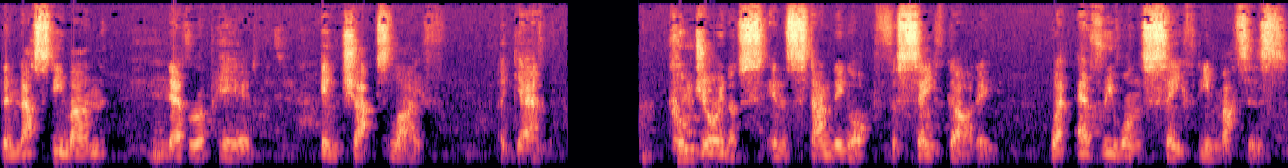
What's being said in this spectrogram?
The nasty man never appeared in Jack's life again. Come join us in standing up for safeguarding where everyone's safety matters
